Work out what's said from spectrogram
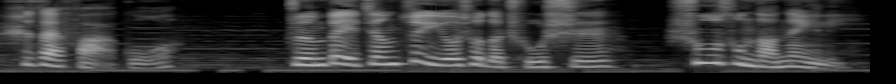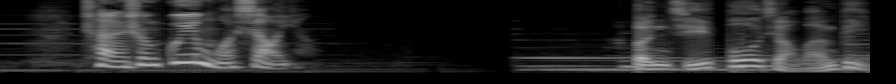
是在法国，准备将最优秀的厨师输送到那里，产生规模效应。本集播讲完毕，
